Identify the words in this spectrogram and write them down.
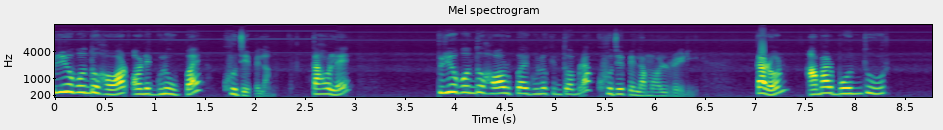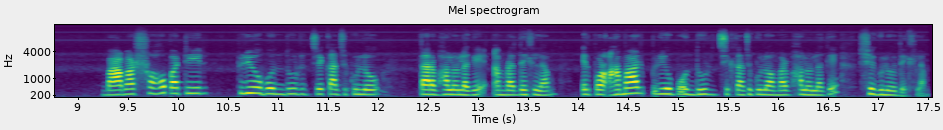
প্রিয় বন্ধু হওয়ার অনেকগুলো উপায় খুঁজে পেলাম। তাহলে প্রিয় বন্ধু হওয়ার উপায়গুলো কিন্তু আমরা খুঁজে পেলাম অলরেডি কারণ আমার বন্ধুর বা আমার সহপাঠীর প্রিয় বন্ধুর যে কাজগুলো তার ভালো লাগে, আমরা দেখলাম। এরপর আমার প্রিয় বন্ধুর যে কাজগুলো আমার ভালো লাগে, সেগুলোও দেখলাম।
